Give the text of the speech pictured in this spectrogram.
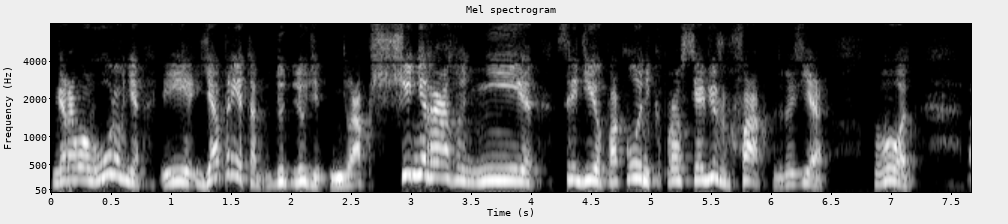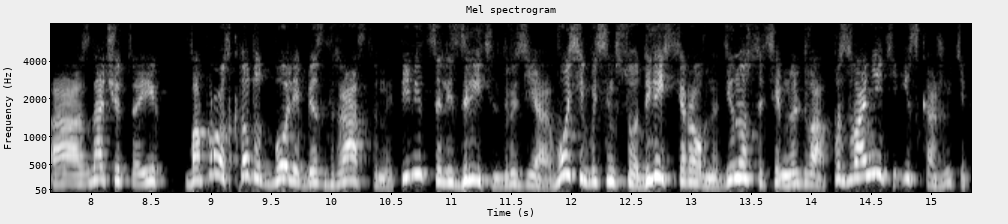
мирового уровня. И я при этом, люди, вообще ни разу не среди ее поклонников, просто я вижу факты, друзья. Вот. А, значит, и вопрос, кто тут более безнравственный, певица или зритель, друзья? 8 800 200 ровно 9702. Позвоните и скажите.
